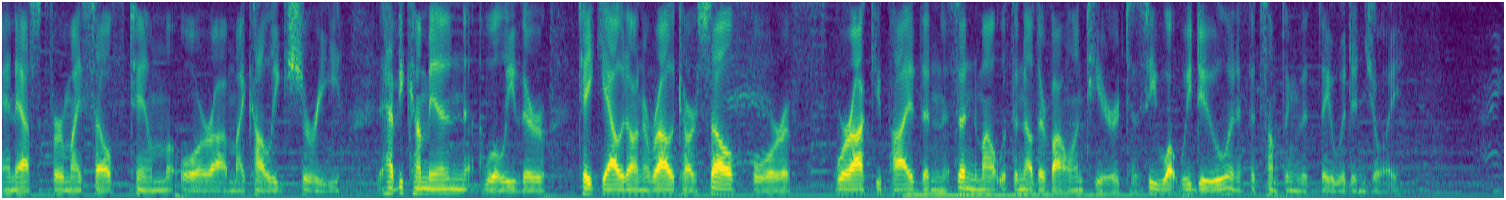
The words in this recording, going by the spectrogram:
and ask for myself, Tim, or uh, my colleague Cherie. Have you come in? We'll either take you out on a route ourselves, or if we're occupied, then send them out with another volunteer to see what we do and if it's something that they would enjoy. All right.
